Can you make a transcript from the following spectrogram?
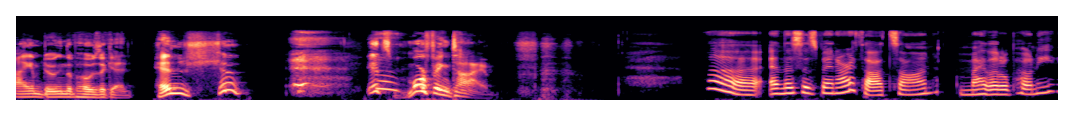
I am doing the pose again. Henshin! It's morphing time! Ah, and this has been our thoughts on My Little Pony,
